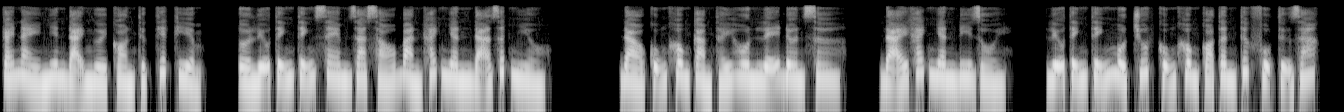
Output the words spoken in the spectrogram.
Cái này niên đại người còn thực thiết kiểm. Ở liễu tĩnh tĩnh xem ra sáu bàn khách nhân đã rất nhiều. Đảo cũng không cảm thấy hôn lễ đơn sơ. Đãi khách nhân đi rồi. Liễu tĩnh tĩnh một chút cũng không có tân thức phụ tự giác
